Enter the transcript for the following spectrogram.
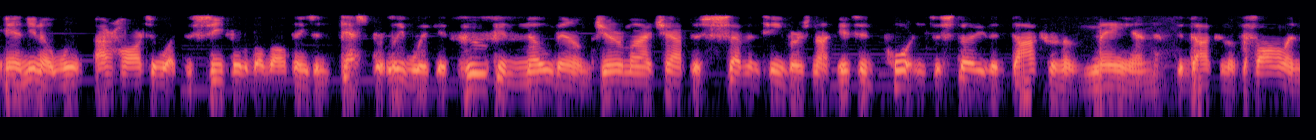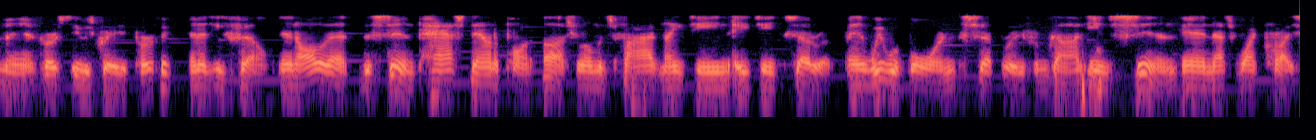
And, you know, our hearts are what? Deceitful above all things and desperately wicked. Who can know them? Jeremiah chapter 17, verse 9. It's important to study the doctrine of man, the doctrine of fallen man. First, he was created perfect, and then he fell. And all of that, the sin passed down upon us, Romans 5, 19, 18, etc. And we were born separated from God in sin, and that's why Christ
